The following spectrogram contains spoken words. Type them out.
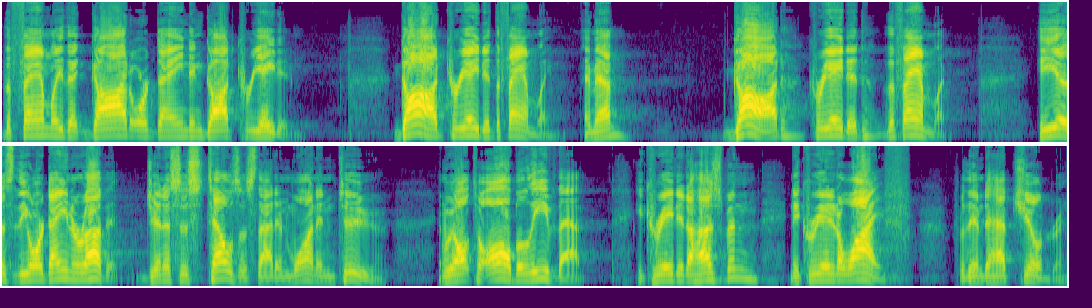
the family that God ordained and God created. God created the family. Amen? God created the family. He is the ordainer of it. Genesis tells us that in 1 and 2. And we ought to all believe that. He created a husband and he created a wife for them to have children.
